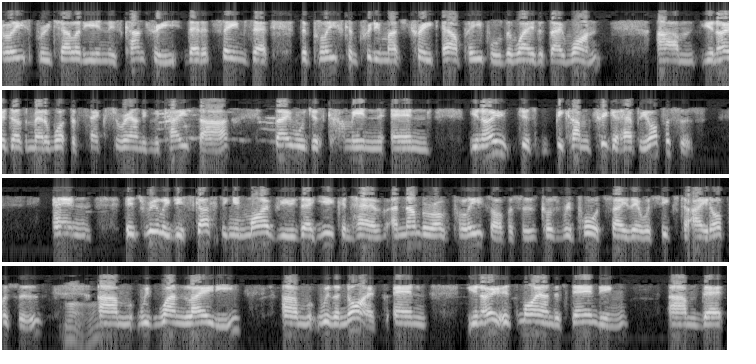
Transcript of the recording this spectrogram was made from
police brutality in this country that it seems that the police can pretty much treat our people the way that they want um, you know, it doesn't matter what the facts surrounding the case are. They will just come in and, you know, just become trigger happy officers. And it's really disgusting in my view that you can have a number of police officers, because reports say there were six to eight officers, oh. um, with one lady, um, with a knife. And, you know, it's my understanding, um, that,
